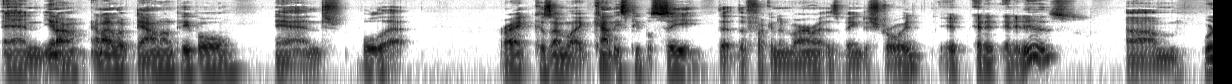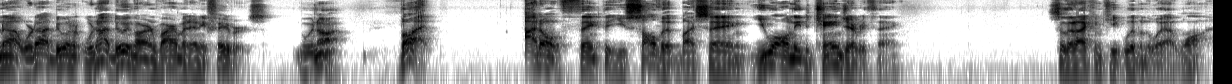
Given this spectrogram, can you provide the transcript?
and you know, and I looked down on people and all that, right? Because I'm like, can't these people see that the fucking environment is being destroyed? It and it and it is. Um, We're not we're not doing we're not doing our environment any favors. we're not. But I don't think that you solve it by saying you all need to change everything so that I can keep living the way I want.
